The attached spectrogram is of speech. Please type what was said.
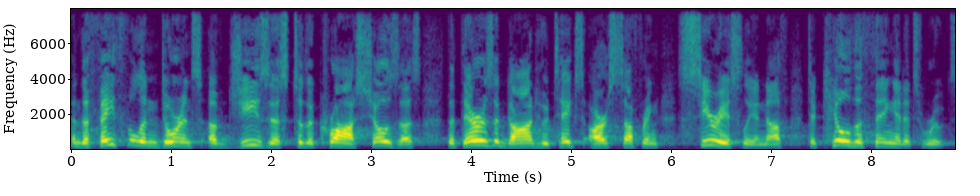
And the faithful endurance of Jesus to the cross shows us that there is a God who takes our suffering seriously enough to kill the thing at its roots.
